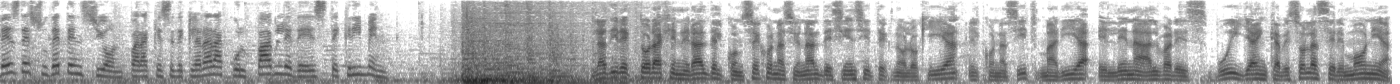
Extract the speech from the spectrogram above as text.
desde su detención para que se declarara culpable de este crimen. La directora general del Consejo Nacional de Ciencia y Tecnología, el CONACIT, María Elena Álvarez Builla, encabezó la ceremonia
